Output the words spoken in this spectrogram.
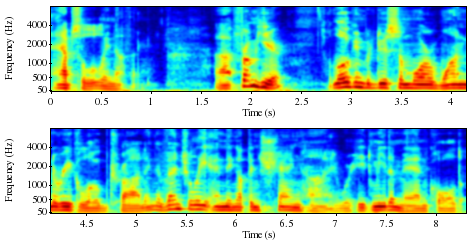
absolutely nothing. Uh, from here, Logan would do some more wandery globe trotting, eventually ending up in Shanghai, where he'd meet a man called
